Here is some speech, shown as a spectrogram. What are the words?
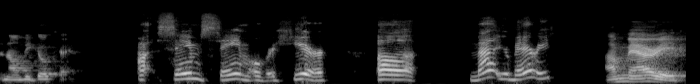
and I'll be okay. Uh, same, same over here. Uh, Matt, you're married I'm married.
